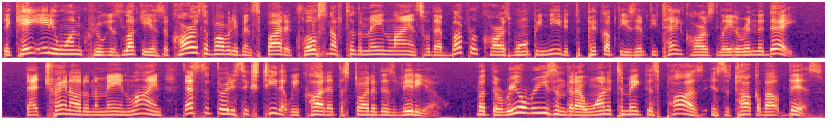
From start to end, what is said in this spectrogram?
the K81 crew is lucky as the cars have already been spotted close enough to the main line so that buffer cars won't be needed to pick up these empty tank cars later in the day. That train out on the main line, that's the 36T that we caught at the start of this video. But the real reason that I wanted to make this pause is to talk about this.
